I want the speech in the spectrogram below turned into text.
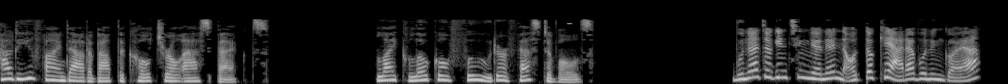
how do you find out about the cultural aspects? Like local food or festivals. 문화적인 측면은 어떻게 알아보는 거야?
